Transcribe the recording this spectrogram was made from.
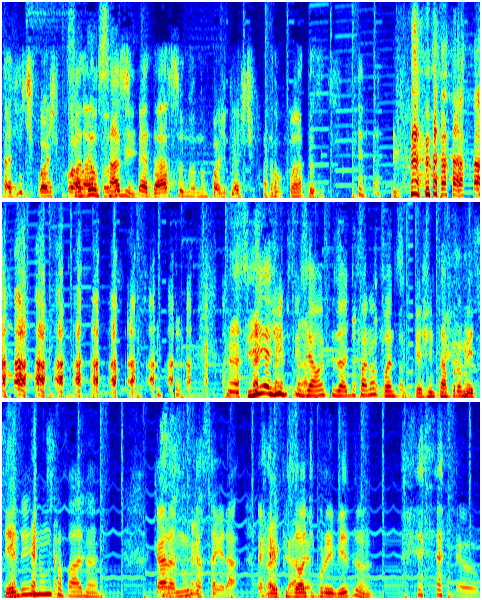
a gente pode colar só Deus sabe. esse pedaço no, no podcast Final Fantasy. se a gente fizer um episódio de Final Fantasy, porque a gente tá prometendo e nunca vai, né? Cara, nunca sairá. É um episódio cara, proibido? é, o,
